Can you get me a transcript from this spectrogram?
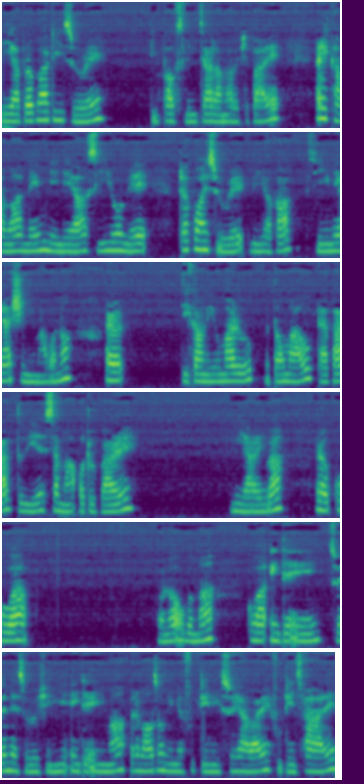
layer property ဆိုရယ် ဒီ box လေးကြားလာမှာပဲဖြစ်ပါတယ်။အဲ့ဒီခါမှာ name အနေနဲ့က0နဲ့ tab point ဆိုတဲ့ layer ကစီနဲ့ရှိနေမှာပေါ့နော်။အဲ့တော့ဒီကောင်လေးကိုမတို့မသုံးပါဘူး။ဒါကသူ့ရဲ့ဆက်မှာ auto ပါတယ် layer တွေပါ။အဲ့တော့ကိုကဘောနော်ဥပမာကိုကအိမ်တအိမ်ဆွဲမယ်ဆိုလို့ရှိရင်အိမ်တအိမ်မှာပထမဆုံးအနေနဲ့ footing တွေဆွဲရပါတယ် footing ချရတယ်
